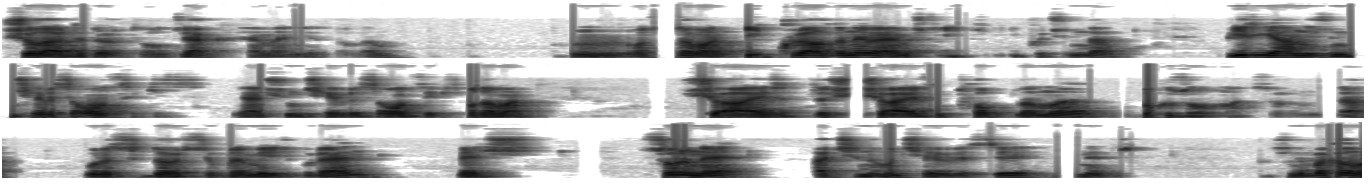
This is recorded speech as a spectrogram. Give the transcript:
Şuralarda 4 olacak. Hemen yazalım. Hmm, o zaman ilk kuralda ne vermişti ilk ipucunda? Bir yan yüzün çevresi 18. Yani şunun çevresi 18. O zaman şu ayrıtla şu ayrıtın toplamı 9 olmak zorunda. Burası 4 ise mecburen 5. Soru ne? Açınımın çevresi nedir? Şimdi bakalım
